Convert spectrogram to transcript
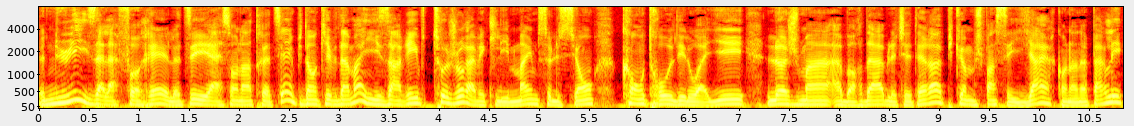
nuisent à la forêt, tu sais, à son entretien. Puis donc, évidemment, ils arrivent toujours avec les mêmes solutions, contrôle des loyers, logement abordable, etc. Puis comme je pense c'est hier qu'on en a parlé,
